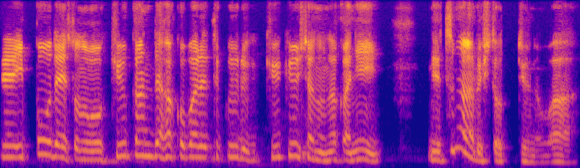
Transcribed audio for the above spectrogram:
で一方で、その急患で運ばれてくる救急車の中に、熱がある人っていうのは、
